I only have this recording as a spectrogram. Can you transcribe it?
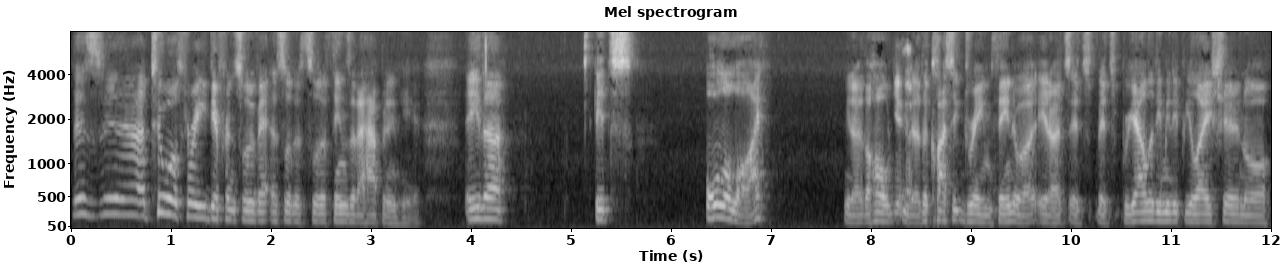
there's uh, two or three different sort of uh, sort of sort of things that are happening here. Either it's all a lie, you know the whole you know the classic dream thing, or you know it's it's it's reality manipulation or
